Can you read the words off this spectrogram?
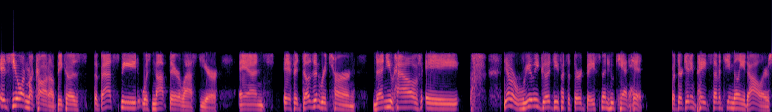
It's Yoan Moncada because the bat speed was not there last year. And if it doesn't return, then you have a you have a really good defensive third baseman who can't hit. But they're getting paid seventeen million dollars,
